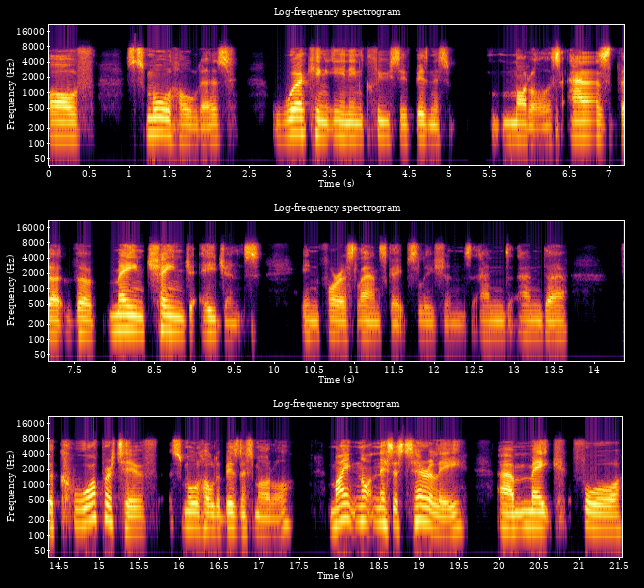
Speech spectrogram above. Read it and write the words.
of smallholders working in inclusive business models as the, the main change agents in forest landscape solutions. And, and uh, the cooperative smallholder business model might not necessarily um, make for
